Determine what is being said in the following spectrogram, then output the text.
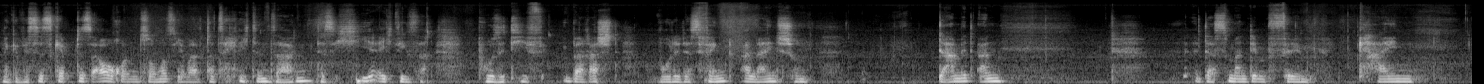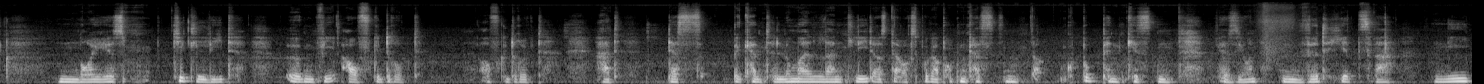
eine gewisse Skeptis auch. Und so muss ich aber tatsächlich dann sagen, dass ich hier echt, wie gesagt, positiv überrascht wurde. Das fängt allein schon damit an, dass man dem Film kein neues Titellied irgendwie aufgedruckt, aufgedrückt hat. Das bekannte Lummerland-Lied aus der Augsburger Puppenkasten, Puppenkisten-Version wird hier zwar nie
